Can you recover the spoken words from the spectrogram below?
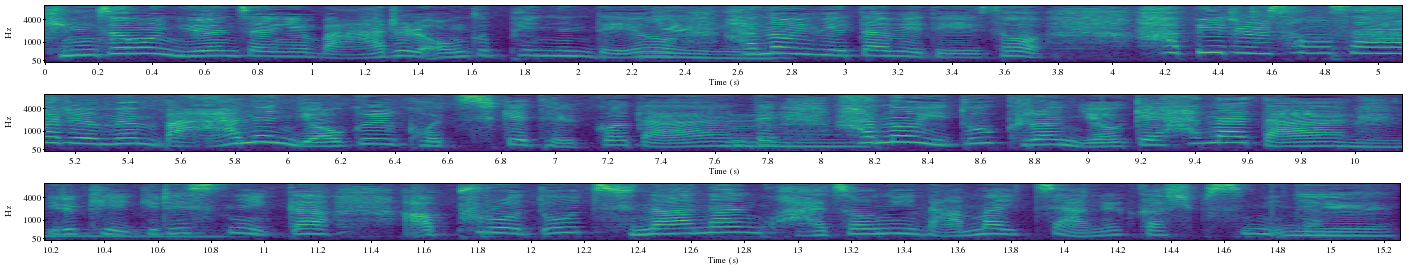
김정은 위원장의 말을 언급했는데요. 예, 예. 하노이 회담에 대해서 합의를 성사하려면 많은 역을 거치게 될 거다. 근데 음. 하노이도 그런 역의 하나다. 이렇게 얘기를 했으니까 앞으로도 지난한 과정이 남아 있지 않을까 싶습니다. 예.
